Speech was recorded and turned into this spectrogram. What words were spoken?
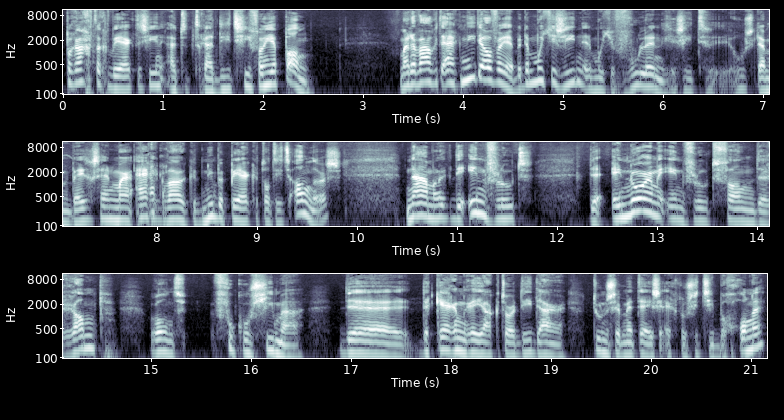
prachtig werk te zien... uit de traditie van Japan. Maar daar wou ik het eigenlijk niet over hebben. Dat moet je zien, dat moet je voelen. En je ziet hoe ze daarmee bezig zijn. Maar eigenlijk wou ik het nu beperken tot iets anders. Namelijk de invloed, de enorme invloed van de ramp rond Fukushima. De, de kernreactor die daar, toen ze met deze expositie begonnen...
